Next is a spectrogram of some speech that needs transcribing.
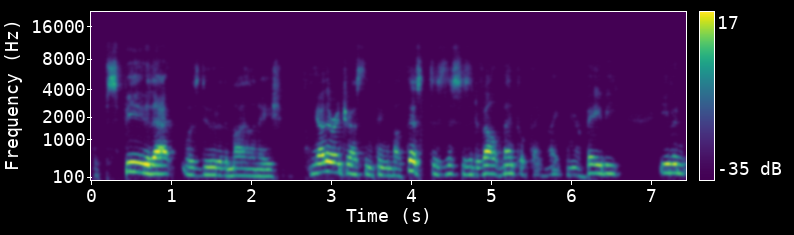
The speed of that was due to the myelination the other interesting thing about this is this is a developmental thing. Like when you're a baby, even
